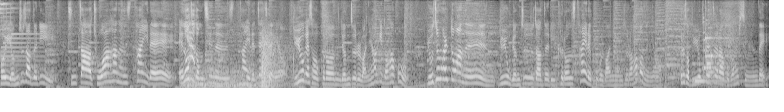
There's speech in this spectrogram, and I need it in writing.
저희 연주자들이 진짜 좋아하는 스타일의 에너지 넘치는 스타일의 재즈예요. 뉴욕에서 그런 연주를 많이 하기도 하고 요즘 활동하는 뉴욕 연주자들이 그런 스타일의 곡을 많이 연주를 하거든요. 그래서 뉴욕 재즈라고도 할 수 있는데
